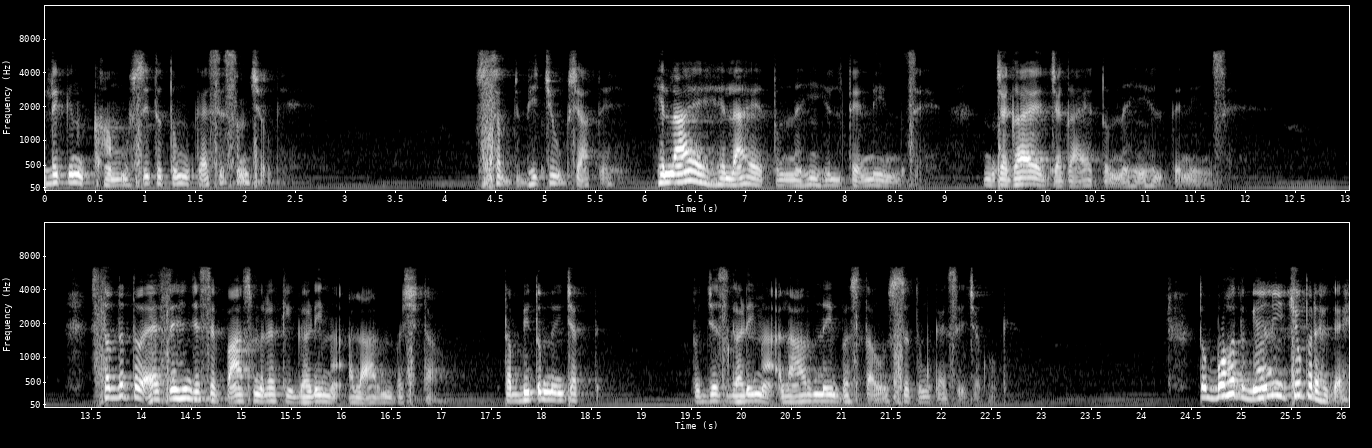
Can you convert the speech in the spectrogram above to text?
लेकिन खामोशी तो तुम कैसे समझोगे? शब्द भी चूक जाते हैं। हिलाए हिलाए तुम नहीं हिलते नींद से। जगाए जगाए तुम नहीं हिलते नींद से। शब्द तो ऐसे हैं जैसे पास में रखी घड़ी में अलार्म बजता हो। तब भी तुम नहीं जगते। तो जिस घड़ी में अलार्म नहीं बजता, उससे तुम कैसे जगोगे? तो बहुत ज्ञानी चुप रह गए।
